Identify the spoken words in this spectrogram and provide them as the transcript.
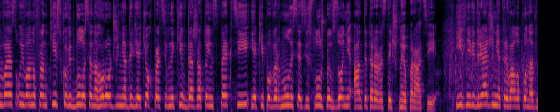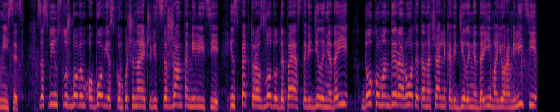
МВС у Івано-Франківську відбулося нагородження дев'ятьох працівників Державтоінспекції, які повернулися зі служби в зоні антитерористичної операції. Їхнє відрядження тривало понад місяць. За своїм службовим обов'язком, починаючи від сержанта міліції, інспектора взводу ДПС та відділення ДАІ, до командира роти та начальника відділення ДАІ майора міліції,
